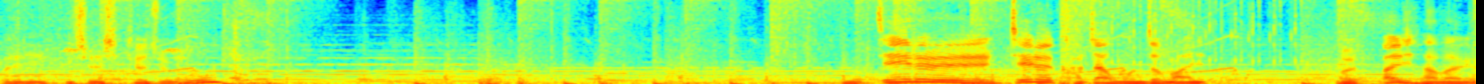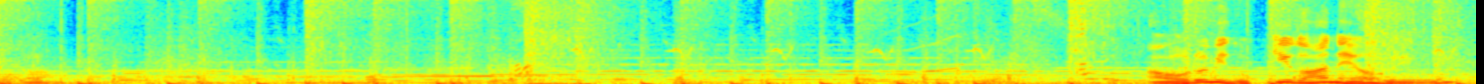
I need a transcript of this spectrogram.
빨리 구실시켜주고. 쟤를 쟤를 가장 먼저 많이 걸 빨리 잡아야겠다. 아 얼음이 녹기도 하네요. 그리고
